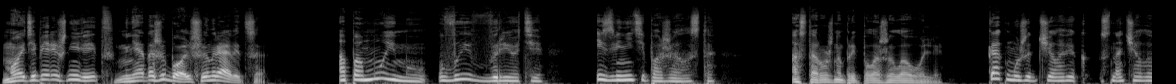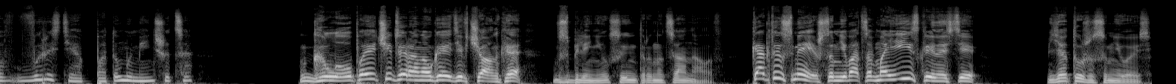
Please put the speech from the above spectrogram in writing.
«Мой теперешний вид мне даже больше нравится». «А по-моему, вы врете. Извините, пожалуйста», — осторожно предположила Олли. «Как может человек сначала вырасти, а потом уменьшиться?» «Глупая четвероногая девчонка!» — взбленился Интернационалов. «Как ты смеешь сомневаться в моей искренности?» «Я тоже сомневаюсь»,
